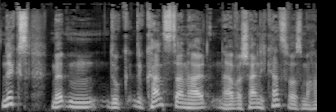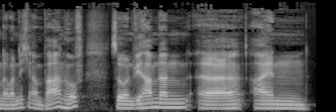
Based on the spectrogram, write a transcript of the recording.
Nix. Mit dem, du, du kannst dann halt, na, wahrscheinlich kannst du was machen, aber nicht am Bahnhof. So, und wir haben dann äh, einen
